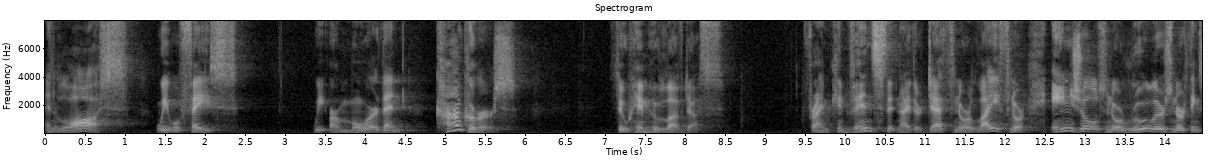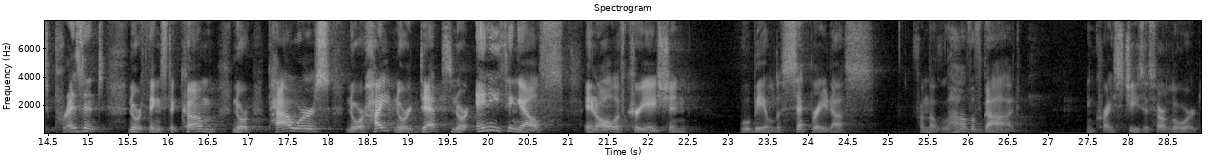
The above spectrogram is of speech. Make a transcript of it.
and loss we will face, we are more than conquerors through him who loved us. For I am convinced that neither death, nor life, nor angels, nor rulers, nor things present, nor things to come, nor powers, nor height, nor depth, nor anything else in all of creation will be able to separate us from the love of God in Christ Jesus our Lord.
